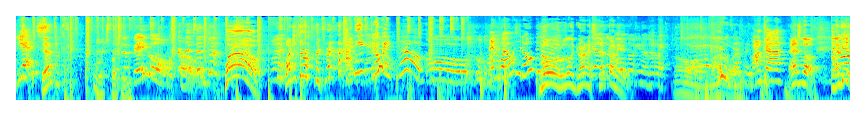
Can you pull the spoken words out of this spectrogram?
Yes. Yeah? Ooh, it's It's a bagel. Wow! What? Why'd you throw it on the ground? I need through it. No. Oh. And why was it open? No, it was on the ground. I Yeah, stepped on it. Don't eat them. Oh my lord. Mancha. Angelo, you like it?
